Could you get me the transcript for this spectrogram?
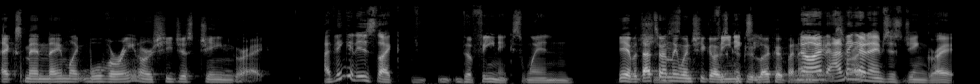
X Men name like Wolverine, or is she just Jean Grey? I think it is like the Phoenix when. Yeah, but that's only when she goes Phoenixy. cuckoo loco bananas. no, I, I think her name's just Jean Grey.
